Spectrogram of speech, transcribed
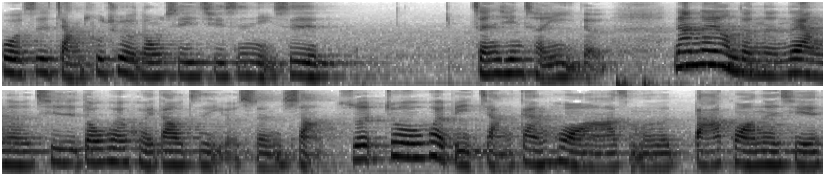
或者是讲出去的东西，其实你是真心诚意的。那那样的能量呢，其实都会回到自己的身上，所以就会比讲干话啊、什么八卦那些，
